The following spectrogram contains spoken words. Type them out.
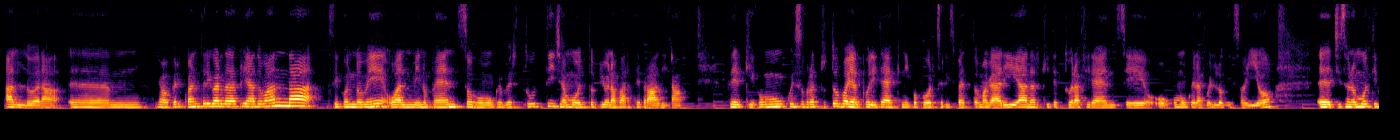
Allora, ehm, diciamo, per quanto riguarda la prima domanda, secondo me, o almeno penso comunque per tutti, c'è molto più una parte pratica perché comunque soprattutto poi al Politecnico, forse rispetto magari all'architettura Firenze o comunque da quello che so io, eh, ci sono molti,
